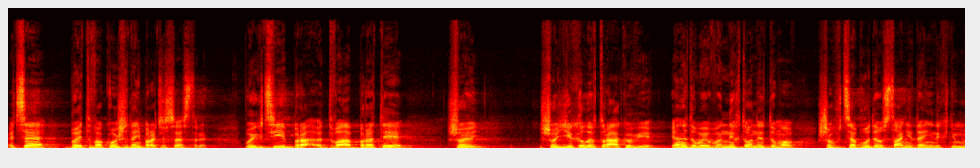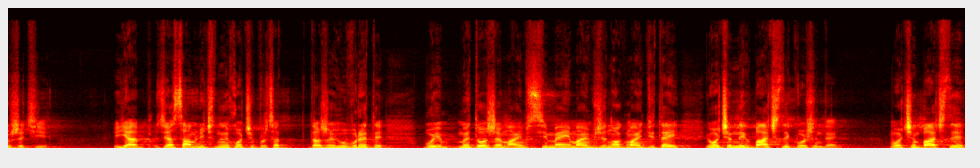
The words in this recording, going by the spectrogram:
І це битва кожен день, браті і сестри. Бо як ці бра- два брати, що, що їхали в Тракові, я не думаю, ніхто не думав, що це буде останній день в їхньому житті. І я, я сам лічно не хочу про це навіть говорити, бо ми теж маємо сімей, маємо жінок, маємо дітей, і хочемо їх бачити кожен день. Ми хочемо бачити,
